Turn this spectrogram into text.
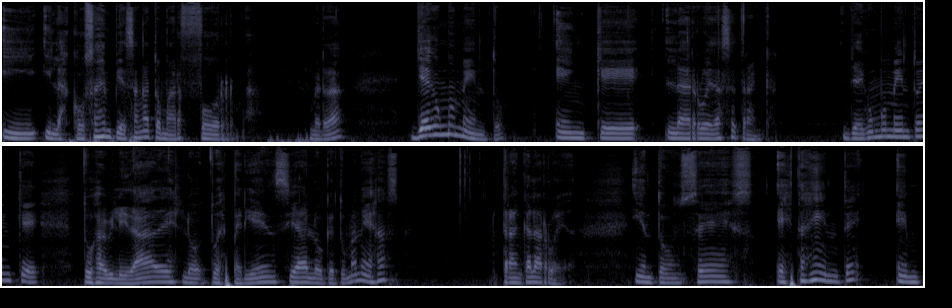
Y, y, las cosas empiezan a tomar forma, ¿verdad? Llega un momento en que la rueda se tranca. Llega un momento en que tus habilidades, tu experiencia, lo que tú manejas, tranca la rueda. Y entonces esta gente, en,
